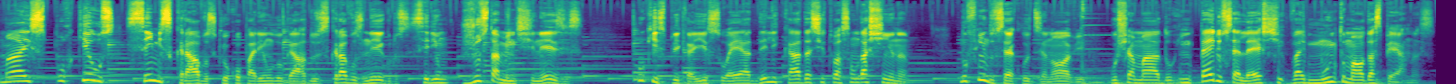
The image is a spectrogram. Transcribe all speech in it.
Mas por que os semi-escravos que ocupariam o lugar dos escravos negros seriam justamente chineses? O que explica isso é a delicada situação da China. No fim do século XIX, o chamado Império Celeste vai muito mal das pernas.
